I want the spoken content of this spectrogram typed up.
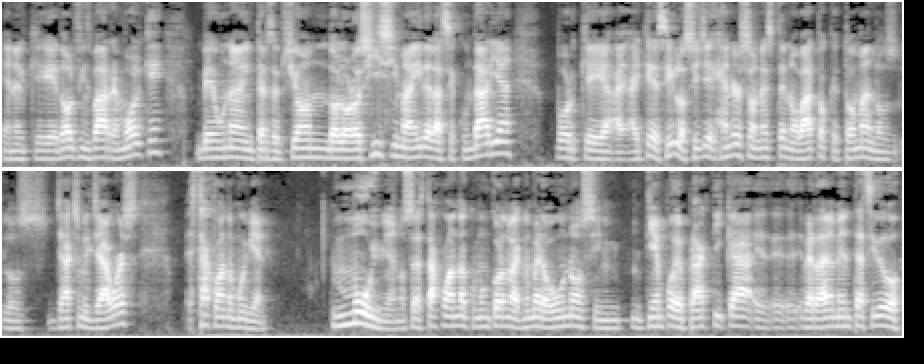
en el que Dolphins va a remolque, veo una intercepción dolorosísima ahí de la secundaria, porque hay, hay, que decirlo, CJ Henderson, este novato que toman los, los Jacksonville Jaguars, está jugando muy bien muy bien, o sea, está jugando como un cornerback número uno sin tiempo de práctica, eh, eh, verdaderamente ha sido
